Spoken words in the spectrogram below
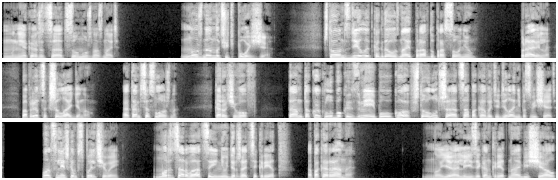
Мне кажется, отцу нужно знать. Нужно, но чуть позже. Что он сделает, когда узнает правду про Соню? Правильно, попрется к Шелагину. А там все сложно. Короче, Вов, там такой клубок из змей и пауков, что лучше отца пока в эти дела не посвящать. Он слишком вспыльчивый. Может сорваться и не удержать секрет. А пока рано. Но я Лизе конкретно обещал.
